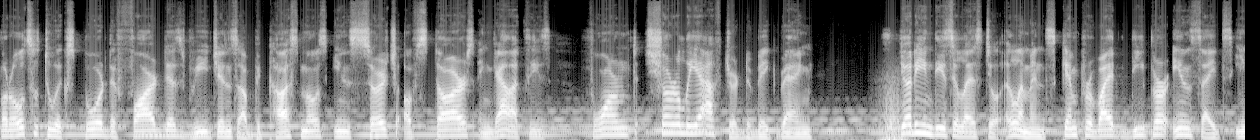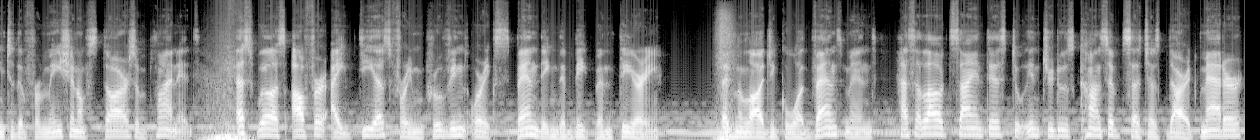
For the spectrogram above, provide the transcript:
but also to explore the farthest regions of the cosmos in search of stars and galaxies formed shortly after the Big Bang. Studying these celestial elements can provide deeper insights into the formation of stars and planets, as well as offer ideas for improving or expanding the Big Bang Theory. Technological advancement has allowed scientists to introduce concepts such as dark matter,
